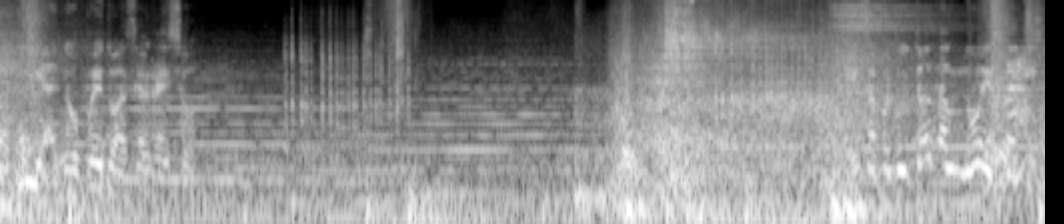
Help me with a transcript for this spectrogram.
Todavía no puedo hacer eso. Esa facultad aún no está lista.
